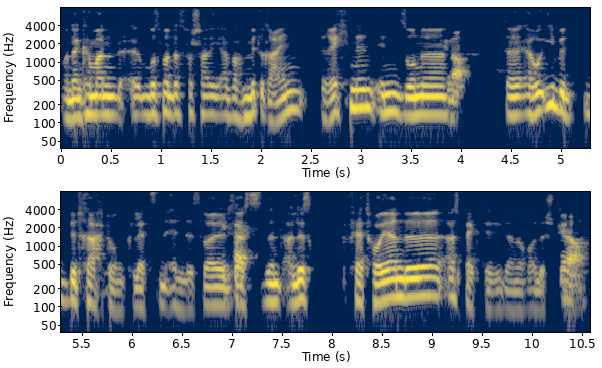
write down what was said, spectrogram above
und dann kann man, äh, muss man das wahrscheinlich einfach mit reinrechnen in so eine genau. äh, ROI-Betrachtung letzten Endes, weil Exakt. das sind alles verteuernde Aspekte, die da eine Rolle spielen. Genau.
